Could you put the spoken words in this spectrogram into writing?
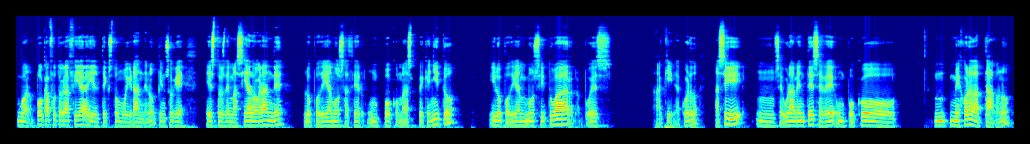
bueno, poca fotografía y el texto muy grande, ¿no? Pienso que esto es demasiado grande, lo podríamos hacer un poco más pequeñito y lo podríamos situar pues aquí, ¿de acuerdo? Así mm, seguramente se ve un poco mejor adaptado, ¿no?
